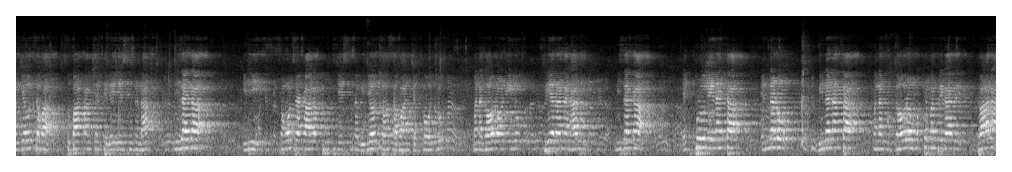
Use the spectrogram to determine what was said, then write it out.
విజయోత్సవ శుభాకాంక్షలు తెలియజేసుకుంటున్నా. నిజంగా ఇది సంవత్సర కాలం పూర్తి చేసుకున్న విజయోత్సవ సభ అని చెప్పుకోవచ్చు. మన గౌరవనీయులు శ్రీరన్న గారు నిజంగా ఎప్పుడూ లేనంత ఎన్నడూ విననంత మనకు గౌరవ ముఖ్యమంత్రి గారి ద్వారా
